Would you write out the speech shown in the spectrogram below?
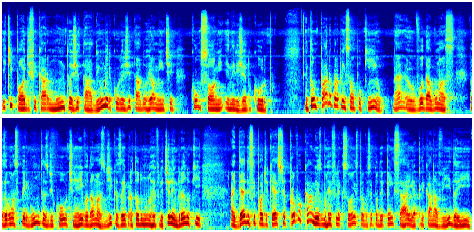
e que pode ficar muito agitado. E um Mercúrio agitado realmente consome energia do corpo. Então, para para pensar um pouquinho, né? Eu vou dar algumas, fazer algumas perguntas de coaching aí, vou dar umas dicas aí para todo mundo refletir, lembrando que a ideia desse podcast é provocar mesmo reflexões para você poder pensar e aplicar na vida e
